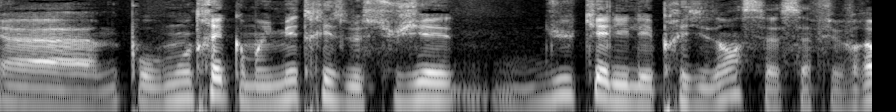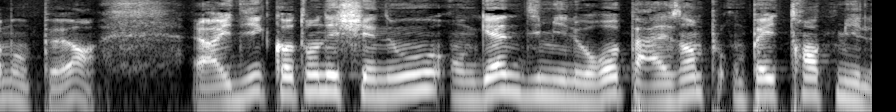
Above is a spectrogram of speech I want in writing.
euh, pour vous montrer comment il maîtrise le sujet duquel il est président. Ça, fait vraiment peur. Alors il dit quand on est chez nous, on gagne 10 000 euros par exemple, on paye 30 000.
